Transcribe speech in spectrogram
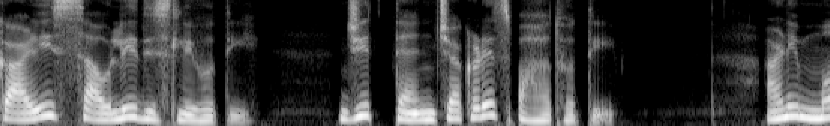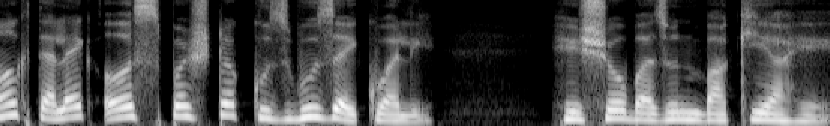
काळी सावली दिसली होती जी त्यांच्याकडेच पाहत होती. आणि मग त्याला एक अस्पष्ट कुजबूज ऐकू आली. हिशोब अजून बाकी आहे.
